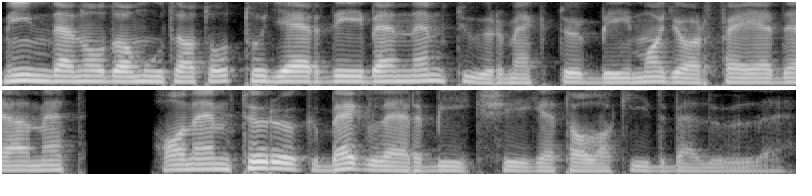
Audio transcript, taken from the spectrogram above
Minden oda mutatott, hogy Erdélyben nem tűr meg többé magyar fejedelmet, hanem török begler békséget alakít belőle.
